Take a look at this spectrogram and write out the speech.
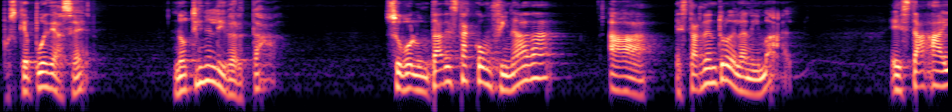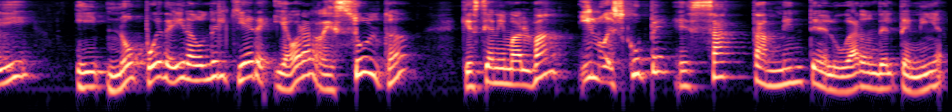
pues ¿qué puede hacer? No tiene libertad. Su voluntad está confinada a estar dentro del animal. Está ahí y no puede ir a donde él quiere. Y ahora resulta que este animal va y lo escupe exactamente en el lugar donde él tenía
